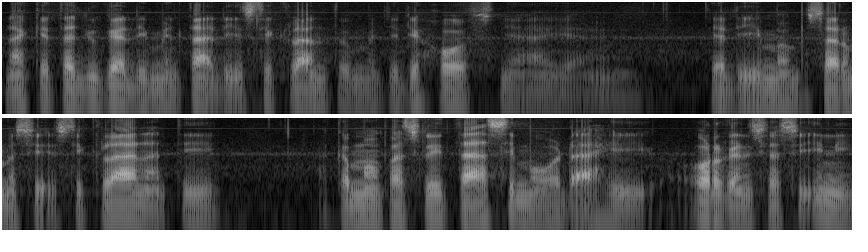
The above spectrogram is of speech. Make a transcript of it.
Nah kita juga diminta di Istiqlal untuk menjadi hostnya ya. Jadi imam besar masjid Istiqlal nanti akan memfasilitasi mewadahi organisasi ini.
